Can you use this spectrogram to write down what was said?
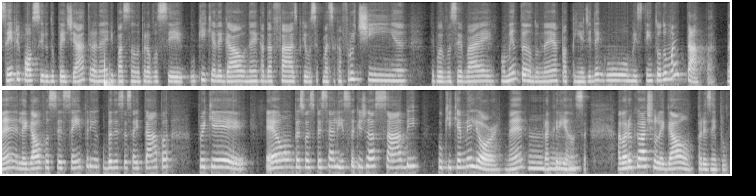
sempre com o auxílio do pediatra, né? Ele passando para você o que que é legal, né? Cada fase, porque você começa com a frutinha, depois você vai aumentando, né? A papinha de legumes, tem toda uma etapa, né? É legal você sempre obedecer essa etapa, porque é uma pessoa especialista que já sabe o que que é melhor, né? Para a Uhum. criança. Agora, o que eu acho legal, por exemplo,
